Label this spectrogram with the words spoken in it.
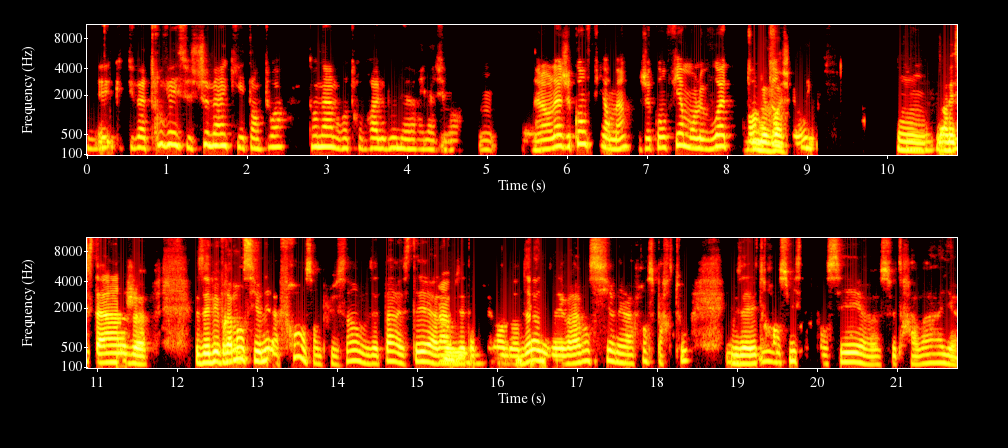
mmh. et que tu vas trouver ce chemin qui est en toi, ton âme retrouvera le bonheur et la mmh. Alors là, je confirme, hein. je confirme, on le voit tout on le, voit, mmh. Mmh. Dans les stages, vous avez vraiment mmh. sillonné la France en plus. Hein. Vous n'êtes pas resté là ah vous êtes actuellement dans London, vous avez vraiment sillonné la France partout. Vous avez transmis cette pensée, euh, ce travail.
